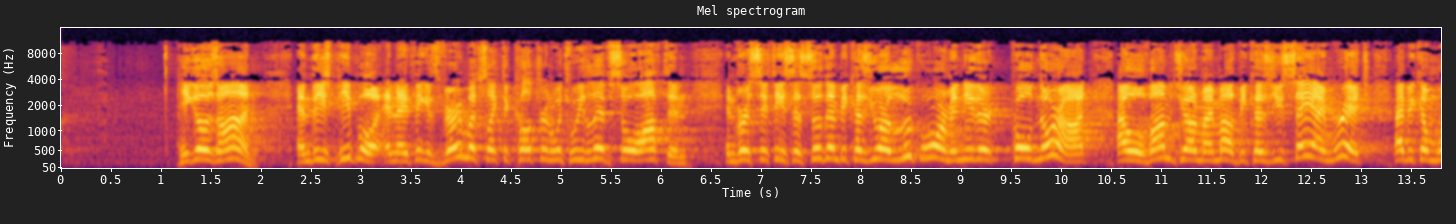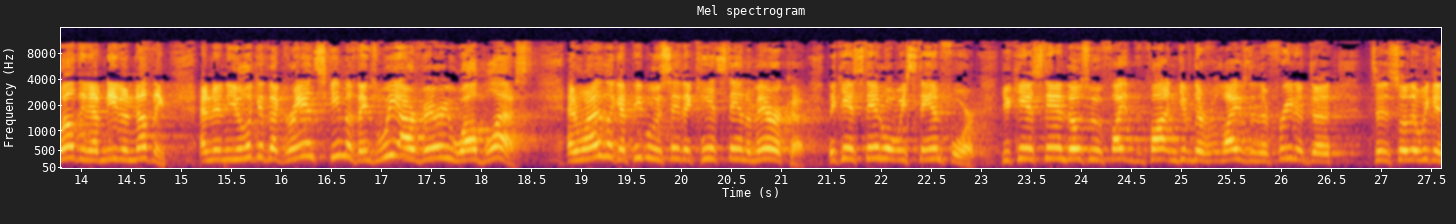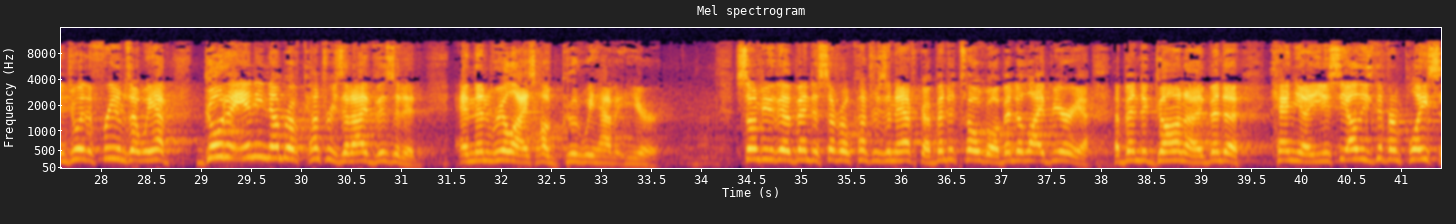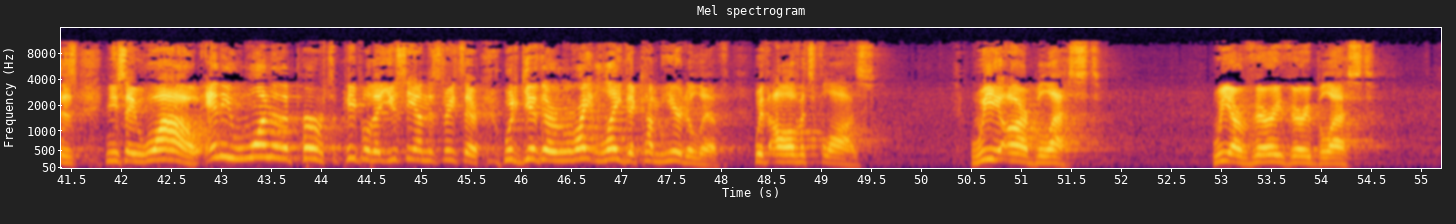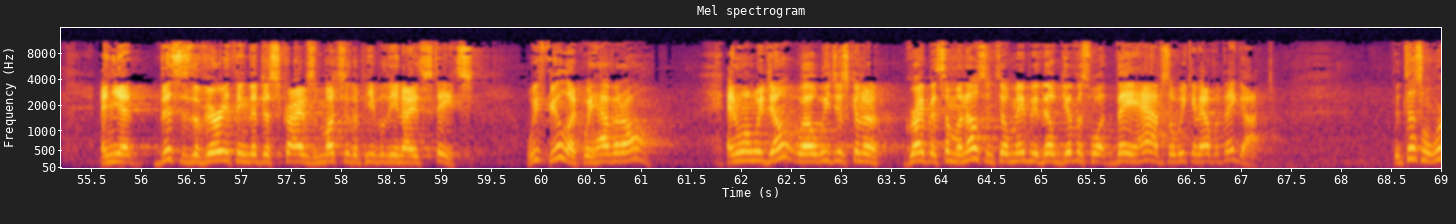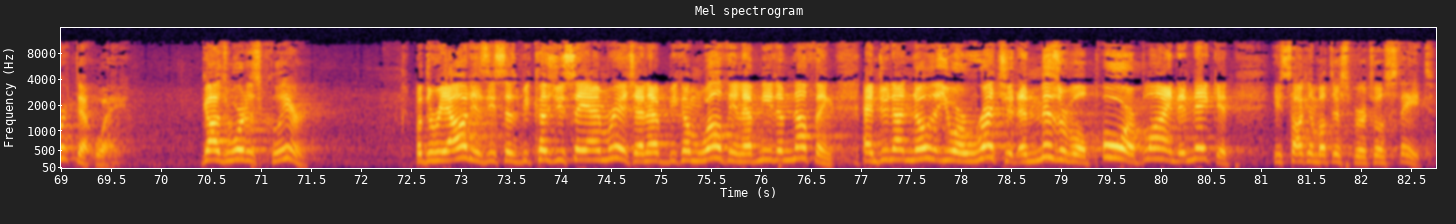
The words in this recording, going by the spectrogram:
He goes on and these people, and I think it's very much like the culture in which we live so often. In verse 16 it says, So then because you are lukewarm and neither cold nor hot, I will vomit you out of my mouth. Because you say I'm rich, I become wealthy and have need of nothing. And then you look at the grand scheme of things, we are very well blessed. And when I look at people who say they can't stand America, they can't stand what we stand for, you can't stand those who have fight, fought and given their lives and their freedom to, to, so that we can enjoy the freedoms that we have. Go to any number of countries that I've visited and then realize how good we have it here. Some of you that have been to several countries in Africa, I've been to Togo, I've been to Liberia, I've been to Ghana, I've been to Kenya. You see all these different places, and you say, wow, any one of the per- people that you see on the streets there would give their right leg to come here to live with all of its flaws. We are blessed. We are very, very blessed. And yet, this is the very thing that describes much of the people of the United States. We feel like we have it all. And when we don't, well, we're just going to gripe at someone else until maybe they'll give us what they have so we can have what they got. It doesn't work that way. God's word is clear. But the reality is, he says, because you say I'm rich and have become wealthy and have need of nothing and do not know that you are wretched and miserable, poor, blind, and naked. He's talking about their spiritual state,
